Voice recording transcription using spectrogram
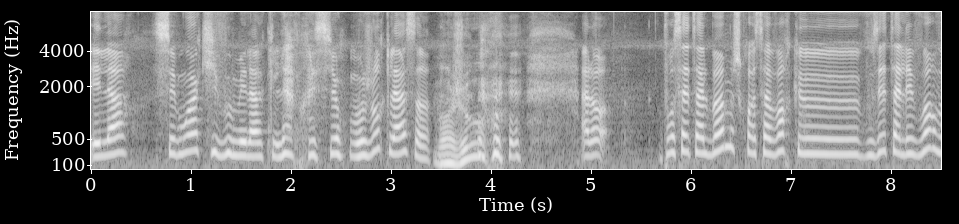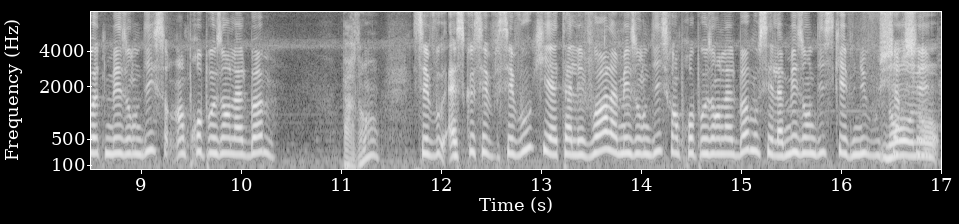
Et là, c'est moi qui vous mets la, la pression. Bonjour classe. Bonjour. Alors, pour cet album, je crois savoir que vous êtes allé voir votre maison de disques en proposant l'album. Pardon vous, est-ce que c'est, vous qui êtes allé voir la maison de disques en proposant l'album ou c'est la maison de disques qui est venue vous chercher non,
